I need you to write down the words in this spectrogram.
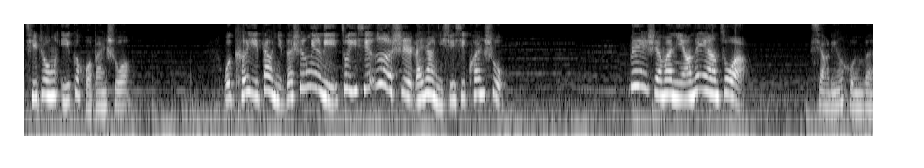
其中一个伙伴说：“我可以到你的生命里做一些恶事，来让你学习宽恕。”为什么你要那样做？小灵魂问。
